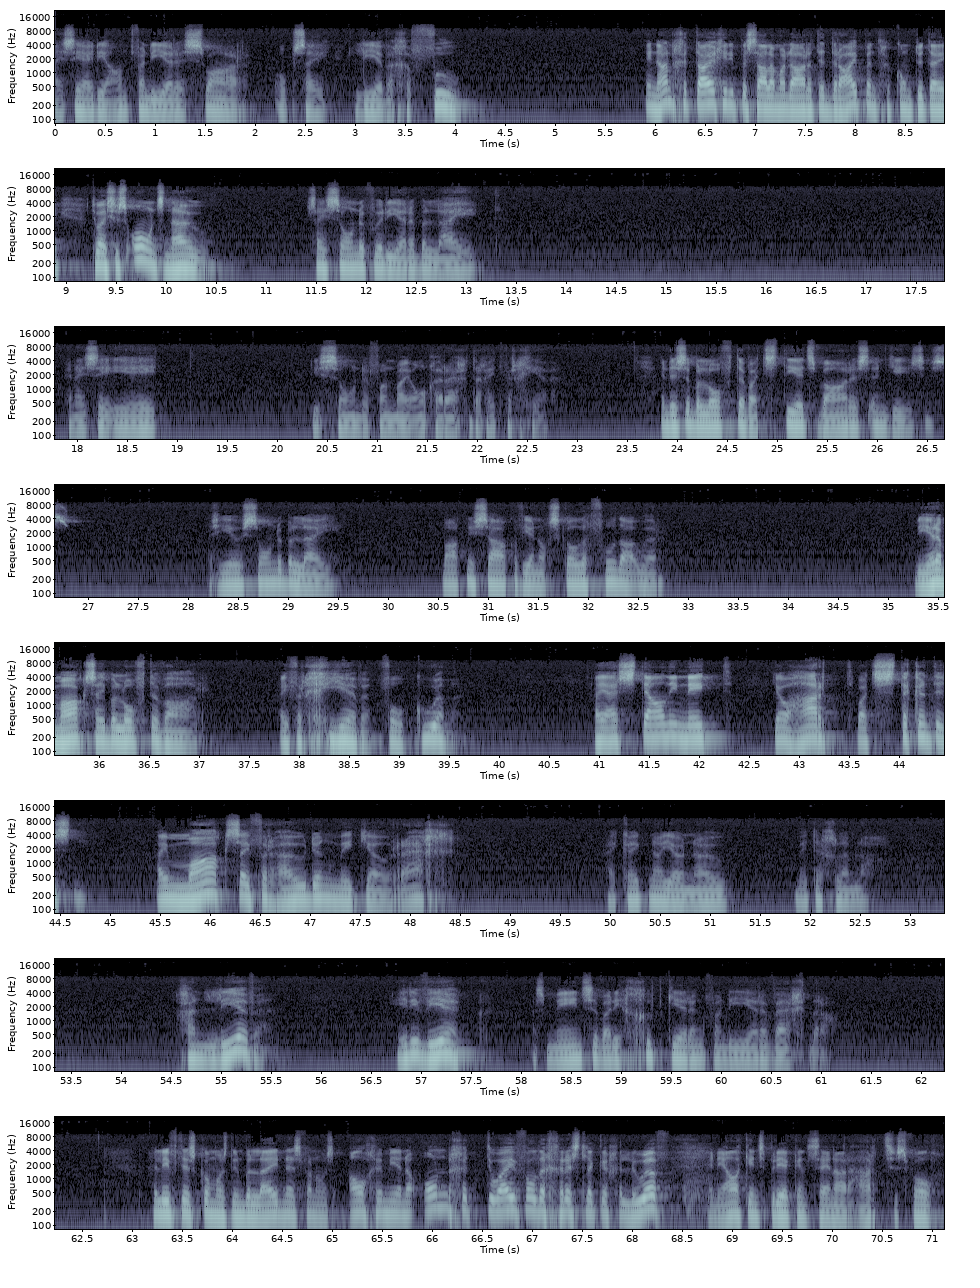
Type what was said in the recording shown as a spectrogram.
Hy sê hy die hand van die Here swaar op sy lewe gevoel. En dan getuig hy die Psalm maar daar het 'n draaipunt gekom toe hy toe hy soos ons nou sy sonde voor die Here bely het. en hy sê u het die sonde van my ongeregtigheid vergewe. En dis 'n belofte wat steeds waar is in Jesus. As jy jou sonde bely, maak nie saak of jy nog skuldig voel daaroor. Die Here maak sy belofte waar. Hy vergewe volkome. Hy herstel nie net jou hart wat stikkend is nie. Hy maak sy verhouding met jou reg. Hy kyk na jou nou met 'n glimlag. Gaan lewe hierdie week as mense wat die goedkeuring van die Here wegdra. Geliefdes, kom ons doen belydenis van ons algemene ongetwyfelde Christelike geloof en elkeen spreek in sy en haar hart soos volg.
